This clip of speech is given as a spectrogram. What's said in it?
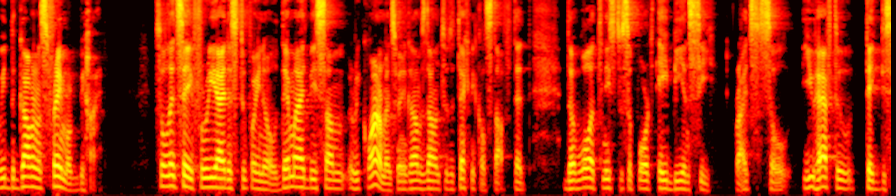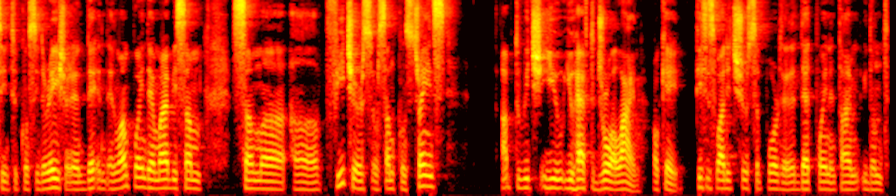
with the governance framework behind. So let's say for eIDAS 2.0 there might be some requirements when it comes down to the technical stuff that the wallet needs to support a b and c right? So you have to take this into consideration. And at one point there might be some some uh, uh, features or some constraints up to which you you have to draw a line. Okay this is what it should support. And at that point in time we don't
